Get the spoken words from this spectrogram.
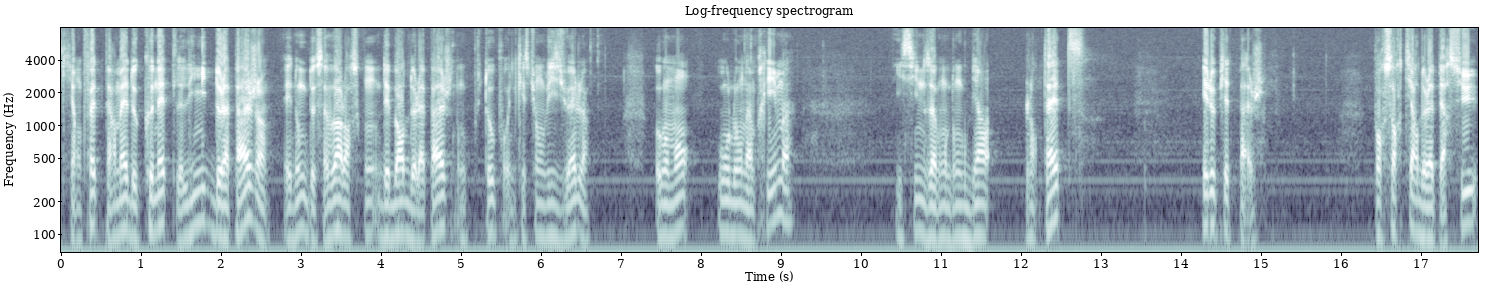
qui en fait permet de connaître la limite de la page et donc de savoir lorsqu'on déborde de la page, donc plutôt pour une question visuelle, au moment où l'on imprime. Ici nous avons donc bien l'entête, le pied de page. Pour sortir de l'aperçu,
